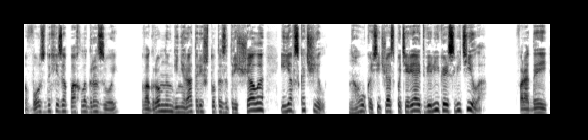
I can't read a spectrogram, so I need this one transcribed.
В воздухе запахло грозой. В огромном генераторе что-то затрещало, и я вскочил. Наука сейчас потеряет великое светило. Фарадей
